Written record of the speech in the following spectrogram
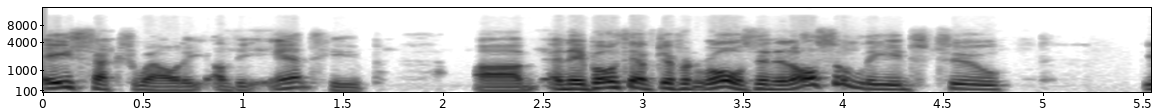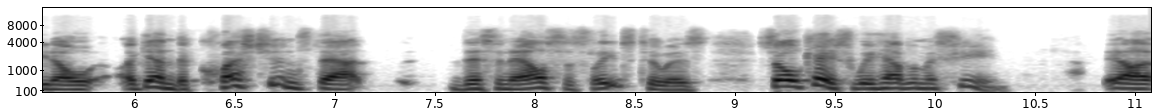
asexuality of the ant heap um, and they both have different roles. And it also leads to you know again the questions that this analysis leads to is so okay so we have a machine. Uh,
